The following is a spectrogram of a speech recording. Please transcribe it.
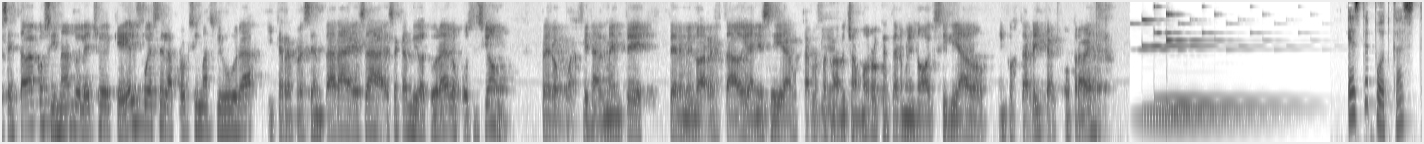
se estaba cocinando el hecho de que él fuese la próxima figura y que representara esa, esa candidatura de la oposición. Pero pues finalmente terminó arrestado y ya ni siquiera Carlos Fernando Chamorro, que terminó exiliado en Costa Rica otra vez. Este podcast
